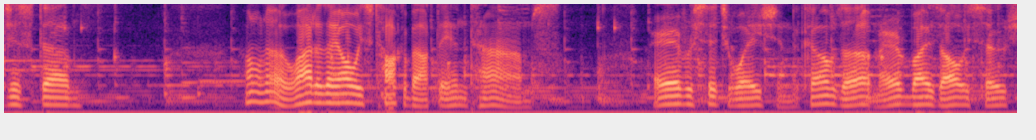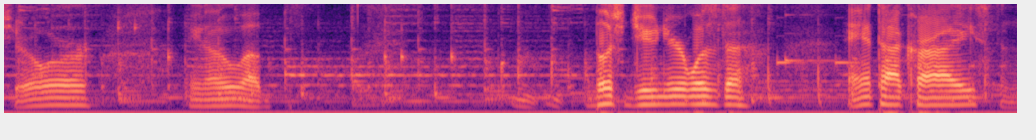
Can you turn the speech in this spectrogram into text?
Just, um, I don't know. Why do they always talk about the end times? Every situation that comes up, everybody's always so sure. You know, uh, Bush Jr. was the Antichrist, and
